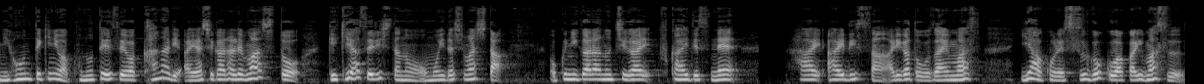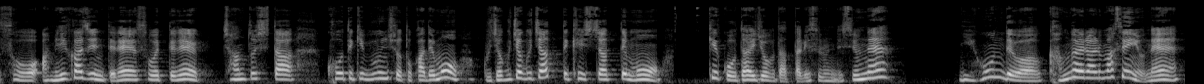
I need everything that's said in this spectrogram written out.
日本的にはこの訂正はかなり怪しがられますと、激焦りしたのを思い出しました。お国柄の違い、深いですね。はい、アイリスさん、ありがとうございます。いや、これすごくわかります。そう、アメリカ人ってね、そうやってね、ちゃんとした公的文書とかでも、ぐちゃぐちゃぐちゃって消しちゃっても、結構大丈夫だったりするんですよね。日本では考えられませんよね。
